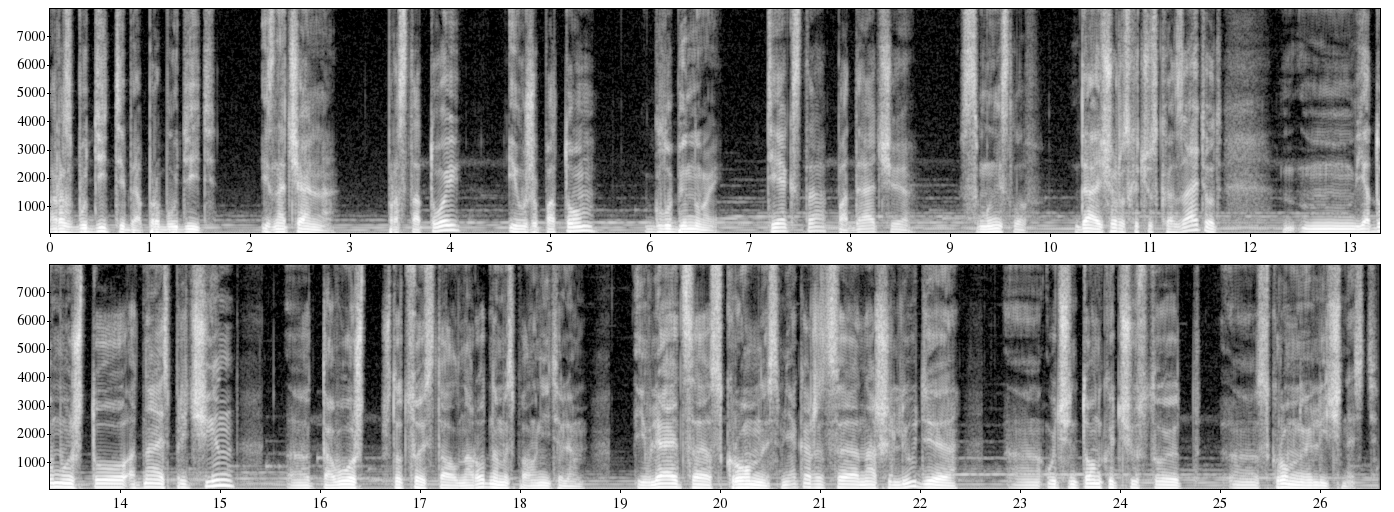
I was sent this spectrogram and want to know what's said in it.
разбудить тебя, пробудить изначально простотой и уже потом глубиной текста, подачи, смыслов. Да, еще раз хочу сказать, вот я думаю, что одна из причин э, того, что Цой стал народным исполнителем, является скромность. Мне кажется, наши люди э, очень тонко чувствуют э, скромную личность.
